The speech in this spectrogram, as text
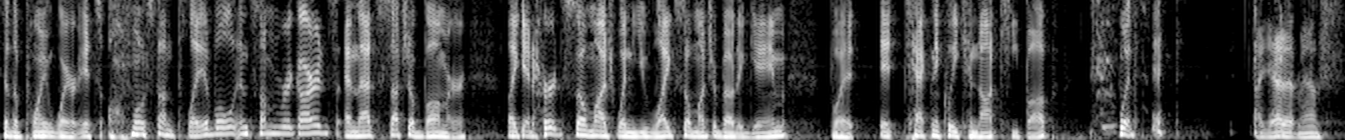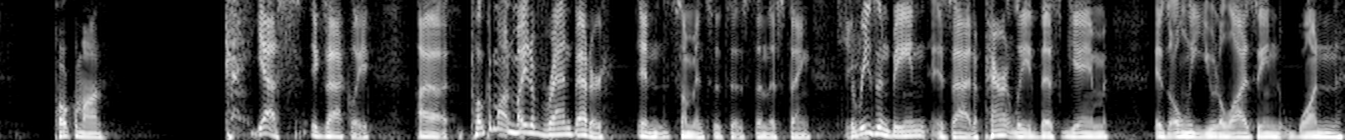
to the point where it's almost unplayable in some regards. And that's such a bummer. Like it hurts so much when you like so much about a game, but it technically cannot keep up with it. I get it, man. Pokemon. yes, exactly. Uh, Pokemon might have ran better in some instances than this thing. Jeez. The reason being is that apparently this game is only utilizing one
